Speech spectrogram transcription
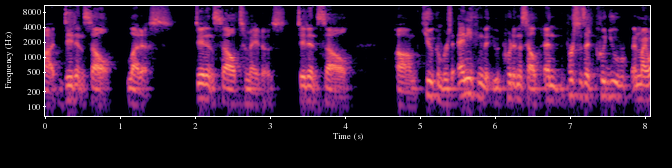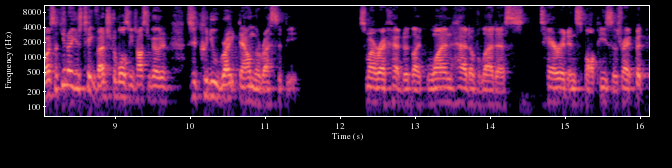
uh, didn't sell lettuce, didn't sell tomatoes, didn't sell um, cucumbers, anything that you would put in a salad. And the person said, could you, and my wife's like, you know, you just take vegetables and you toss them together. I said, could you write down the recipe? So my wife had like one head of lettuce, tear it in small pieces, right? But,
